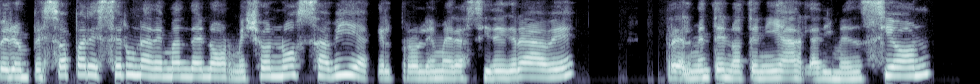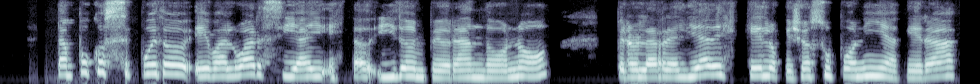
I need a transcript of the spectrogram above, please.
pero empezó a aparecer una demanda enorme. Yo no sabía que el problema era así de grave, realmente no tenía la dimensión. Tampoco se puede evaluar si ha ido empeorando o no, pero la realidad es que lo que yo suponía que era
